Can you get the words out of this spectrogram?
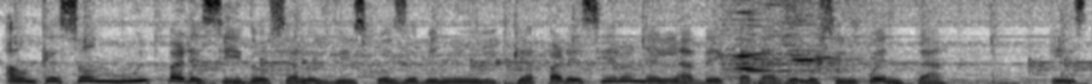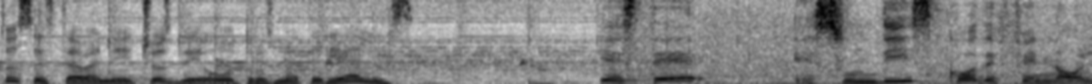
Aunque son muy parecidos a los discos de vinil que aparecieron en la década de los 50, estos estaban hechos de otros materiales. Este es un disco de fenol.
